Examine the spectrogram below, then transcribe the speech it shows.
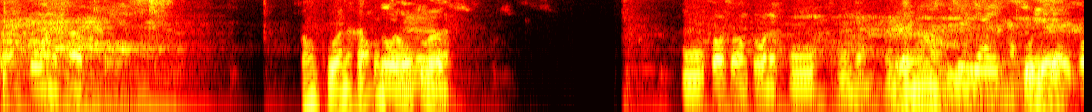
สามตัวนะครับสองตัวนะครับ ผมสองตัวครับครูขอสองตัวนะครูครูอย่างครูเลยเนาะใหญ่ค่ะตัวใหญ่ใหญ่ขอ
